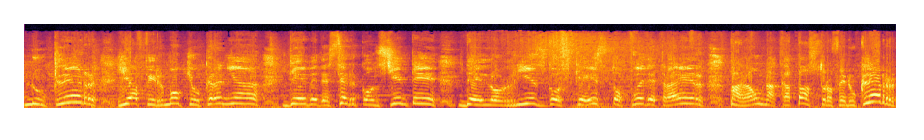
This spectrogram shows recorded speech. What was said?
nuclear y afirmó que Ucrania debe de ser consciente de los riesgos que esto puede traer para una catástrofe nuclear.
